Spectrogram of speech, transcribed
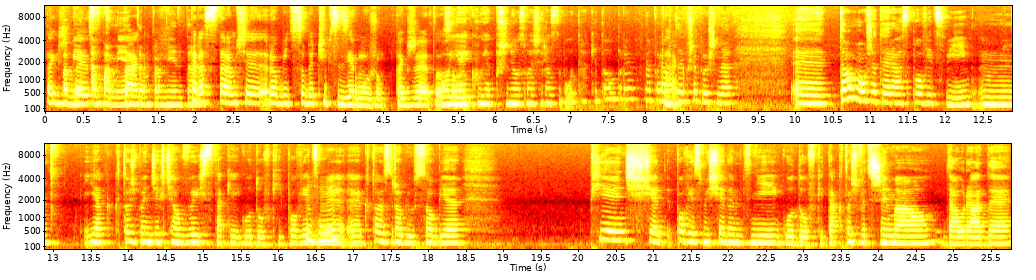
Także pamiętam, jest, pamiętam, tak. pamiętam. Teraz staram się robić sobie chipsy z jarmużu, także to Ojejku, są... jak przyniosłaś raz, to było takie dobre, naprawdę tak. przepyszne. E, to może teraz powiedz mi, mm, jak ktoś będzie chciał wyjść z takiej głodówki, powiedzmy, mhm. E, ktoś zrobił sobie 5, 7, powiedzmy 7 dni głodówki, tak, ktoś wytrzymał, dał radę,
